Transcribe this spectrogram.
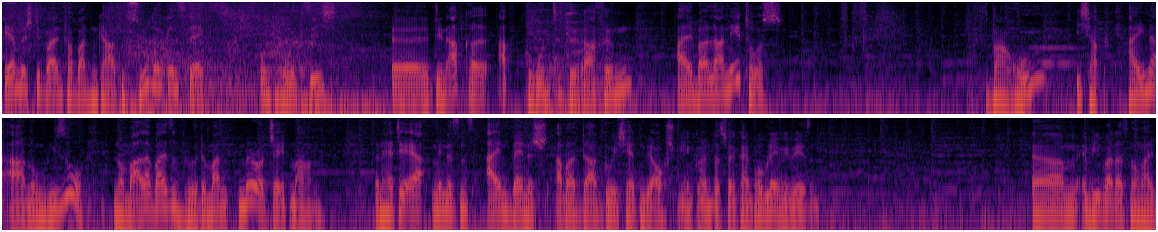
Er mischt die beiden verbannten Karten zurück ins Deck und holt sich äh, den Abgr Abgrunddrachen Albalanetus. Warum? Ich habe keine Ahnung wieso. Normalerweise würde man Mirror Jade machen. Dann hätte er mindestens ein Banish, aber dadurch hätten wir auch spielen können. Das wäre kein Problem gewesen. Ähm, wie war das nochmal?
